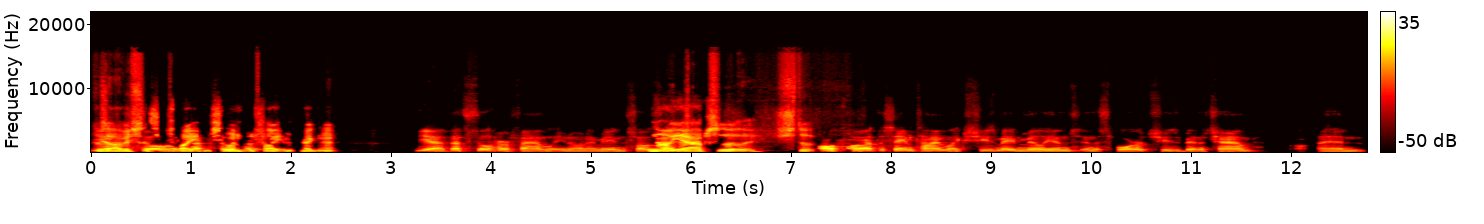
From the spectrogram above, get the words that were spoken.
Because yeah, obviously still, she's like, fighting. She wouldn't her. be fighting pregnant yeah, that's still her family. You know what I mean? So no, yeah, absolutely. She's still also at the same time, like she's made millions in the sport. She's been a champ, and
